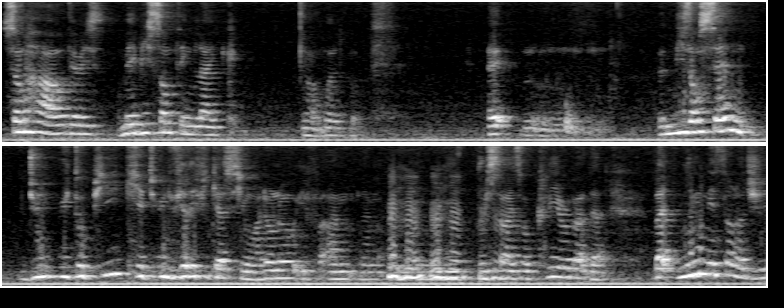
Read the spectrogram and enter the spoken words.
somehow there is maybe something like, oh, well, a, une mise en scène d'une utopie qui est une vérification. I don't know if I'm, I'm really mhm, precise or clear about that. But new mythology,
